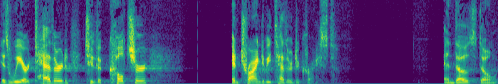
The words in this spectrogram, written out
is we are tethered to the culture and trying to be tethered to Christ. And those don't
